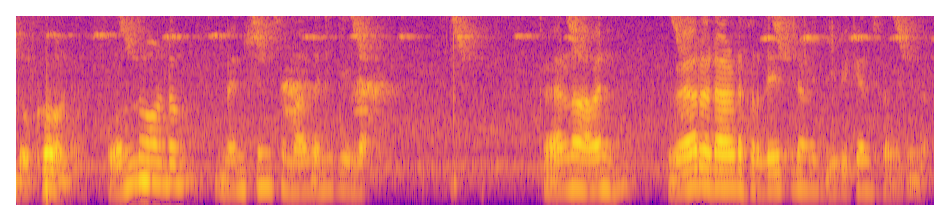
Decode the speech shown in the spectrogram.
ദുഃഖമുണ്ട് ഒന്നുകൊണ്ടും മനുഷ്യൻ സമാധാനിക്കില്ല. കാരണം അവൻ വേറൊരാളുടെ ഹൃദയത്തിലാണ് ജീവിക്കാൻ ശ്രമിക്കുന്നത്.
